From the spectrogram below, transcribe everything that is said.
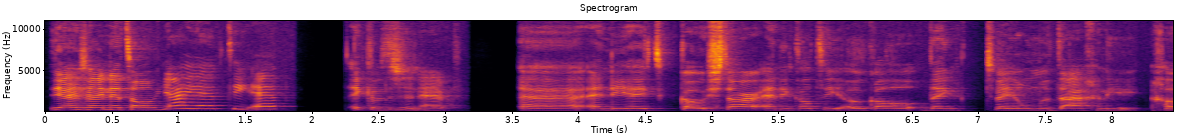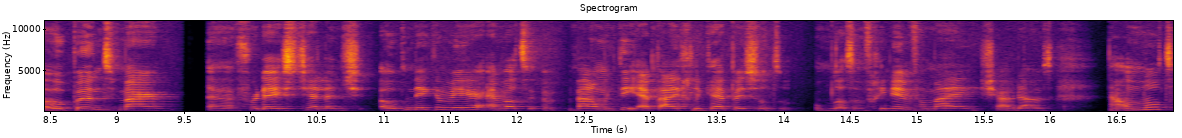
jij zei net al, ja, je hebt die app. Ik heb dus een app. Eh, en die heet CoStar. En ik had die ook al, denk ik, 200 dagen niet geopend. Maar eh, voor deze challenge opende ik hem weer. En wat, waarom ik die app eigenlijk heb, is dat, omdat een vriendin van mij, shout-out Anlot,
